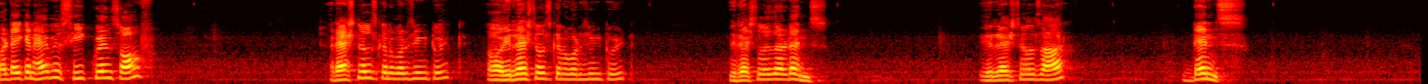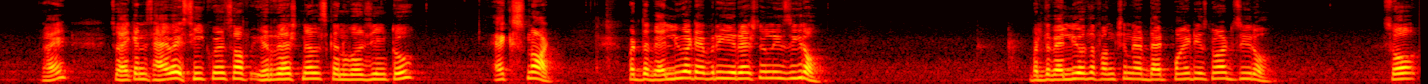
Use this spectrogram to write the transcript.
But I can have a sequence of rationals converging to it, uh, irrationals converging to it. Irrationals are dense, irrationals are dense, right. So, I can have a sequence of irrationals converging to x naught but the value at every irrational is 0, but the value of the function at that point is not 0. So,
